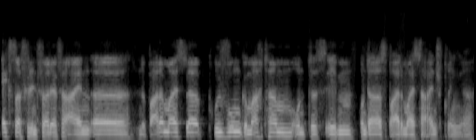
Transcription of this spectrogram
extra für den Förderverein äh, eine Bademeisterprüfung gemacht haben und das eben und da das Bademeister einspringen, ja.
